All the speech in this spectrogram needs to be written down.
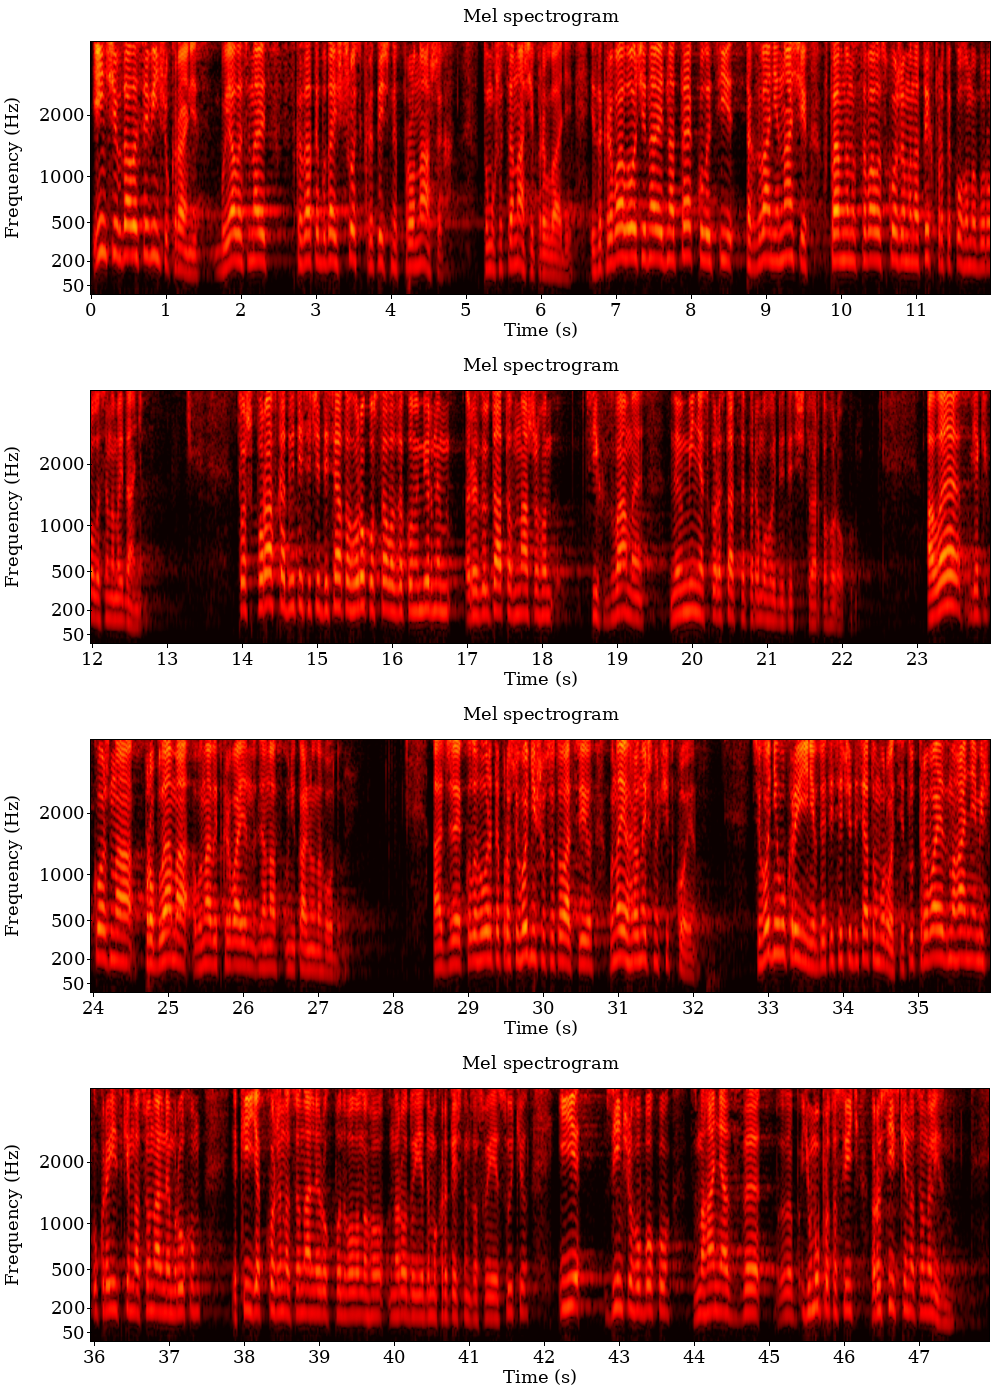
Інші вдалися в іншу крайність, боялися навіть сказати бодай щось критичне про наших, тому що це наші при владі. І закривали очі навіть на те, коли ці так звані наші впевнено ставали схожими на тих, проти кого ми боролися на Майдані. Тож поразка 2010 року стала закономірним результатом нашого всіх з вами невміння скористатися перемогою 2004 року. Але, як і кожна проблема, вона відкриває для нас унікальну нагоду. Адже коли говорити про сьогоднішню ситуацію, вона є гранично чіткою. Сьогодні в Україні, в 2010 році, тут триває змагання між українським національним рухом, який, як кожен національний рух поневоленого народу, є демократичним за своєю суттю, і з іншого боку, змагання з е, йому протистоїть російський націоналізм,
